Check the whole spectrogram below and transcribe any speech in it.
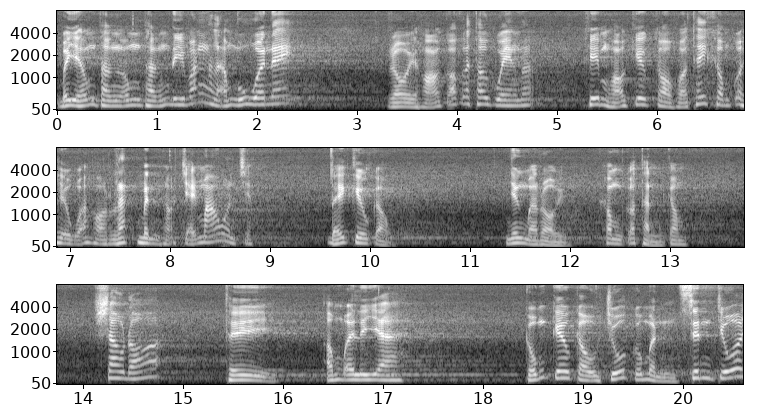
Bây giờ ông thần Ông thần đi vắng là ông ngủ quên đấy? Rồi họ có cái thói quen đó. Khi mà họ kêu cầu, họ thấy không có hiệu quả, Họ rạch mình, họ chảy máu anh chị, Để kêu cầu. Nhưng mà rồi không có thành công. Sau đó Thì ông Elia Cũng kêu cầu Chúa của mình, Xin Chúa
